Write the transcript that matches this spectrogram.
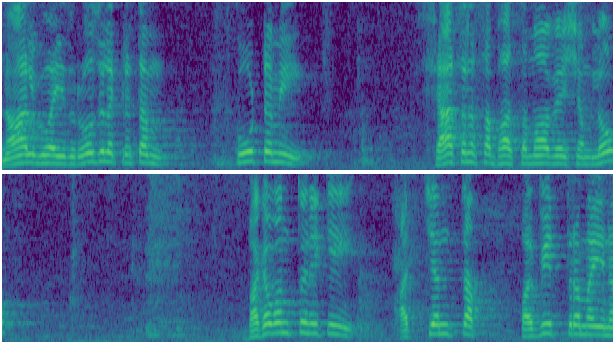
నాలుగు ఐదు రోజుల క్రితం కూటమి శాసనసభ సమావేశంలో భగవంతునికి అత్యంత పవిత్రమైన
